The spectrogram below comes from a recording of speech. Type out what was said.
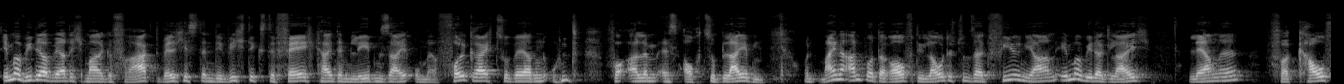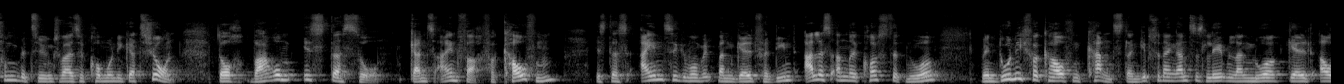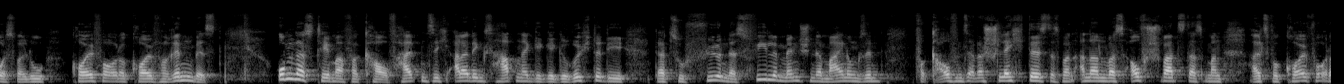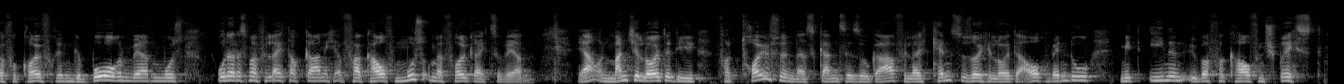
Immer wieder werde ich mal gefragt, welches denn die wichtigste Fähigkeit im Leben sei, um erfolgreich zu werden und vor allem es auch zu bleiben. Und meine Antwort darauf, die lautet schon seit vielen Jahren immer wieder gleich, lerne Verkaufen bzw. Kommunikation. Doch warum ist das so? Ganz einfach, Verkaufen ist das Einzige, womit man Geld verdient. Alles andere kostet nur. Wenn du nicht verkaufen kannst, dann gibst du dein ganzes Leben lang nur Geld aus, weil du Käufer oder Käuferin bist. Um das Thema Verkauf halten sich allerdings hartnäckige Gerüchte, die dazu führen, dass viele Menschen der Meinung sind, Verkaufen ist etwas Schlechtes, dass man anderen was aufschwatzt, dass man als Verkäufer oder Verkäuferin geboren werden muss oder dass man vielleicht auch gar nicht verkaufen muss, um erfolgreich zu werden. Ja, und manche Leute, die verteufeln das Ganze sogar, vielleicht kennst du solche Leute auch, wenn du mit ihnen über Verkaufen sprichst.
